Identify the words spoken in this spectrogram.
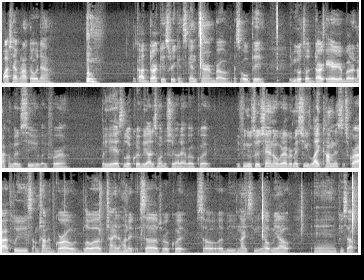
Watch happen when I throw it down. Boom! Look how dark his freaking skin turned, bro. That's OP. If you go to a dark area, bro, they're not gonna be able to see you, like for real. But yeah, it's a little quick video. I just wanted to show y'all that real quick. If you're new to the channel whatever, make sure you like, comment, and subscribe, please. I'm trying to grow, blow up, trying to hit 100 subs real quick. So it'd be nice if you help me out. And peace out.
